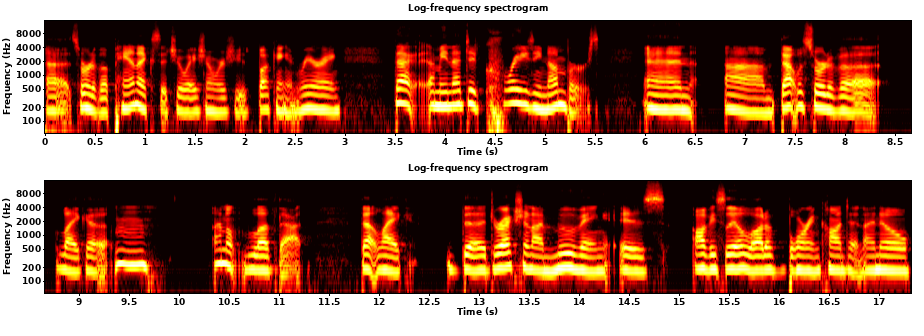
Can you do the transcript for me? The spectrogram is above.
uh, sort of a panic situation where she was bucking and rearing. That I mean, that did crazy numbers, and um, that was sort of a like a mm, I don't love that. That like the direction I'm moving is obviously a lot of boring content. I know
